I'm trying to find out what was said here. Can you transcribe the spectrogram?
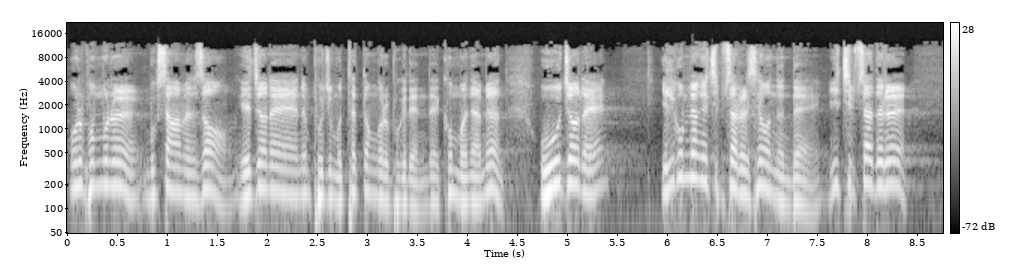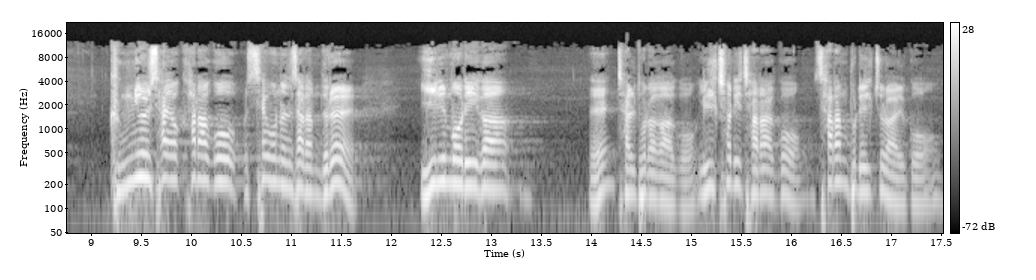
오늘 본문을 묵상하면서 예전에는 보지 못했던 걸 보게 됐는데 그건 뭐냐면 5절에 7명의 집사를 세웠는데 이 집사들을 극률 사역하라고 세우는 사람들을 일머리가 네? 잘 돌아가고 일처리 잘하고 사람 부릴 줄 알고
